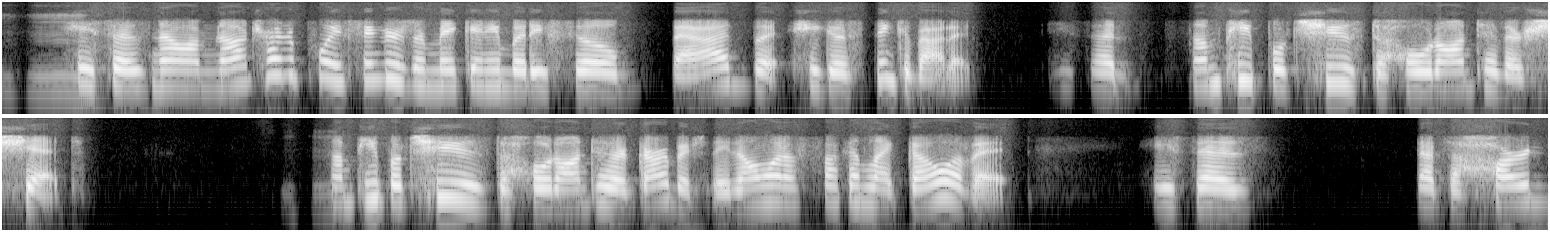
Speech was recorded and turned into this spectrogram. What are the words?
Mhm. He says, now I'm not trying to point fingers or make anybody feel bad, but he goes, think about it. He said, some people choose to hold on to their shit. Mhm. Some people choose to hold on to their garbage. They don't want to fucking let go of it. He says that's a hard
